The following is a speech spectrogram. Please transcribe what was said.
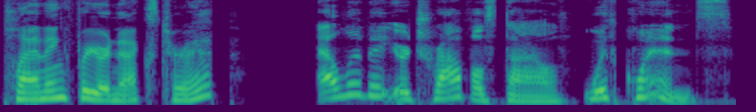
Planning for your next trip? Elevate your travel style with Quince.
